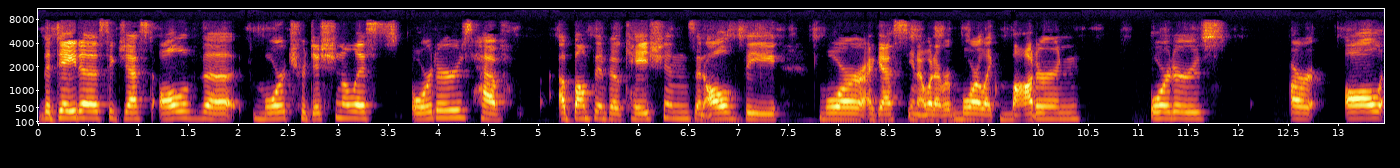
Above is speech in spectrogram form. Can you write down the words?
the data suggests all of the more traditionalist orders have a bump in vocations, and all of the more, I guess, you know, whatever, more like modern orders are all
